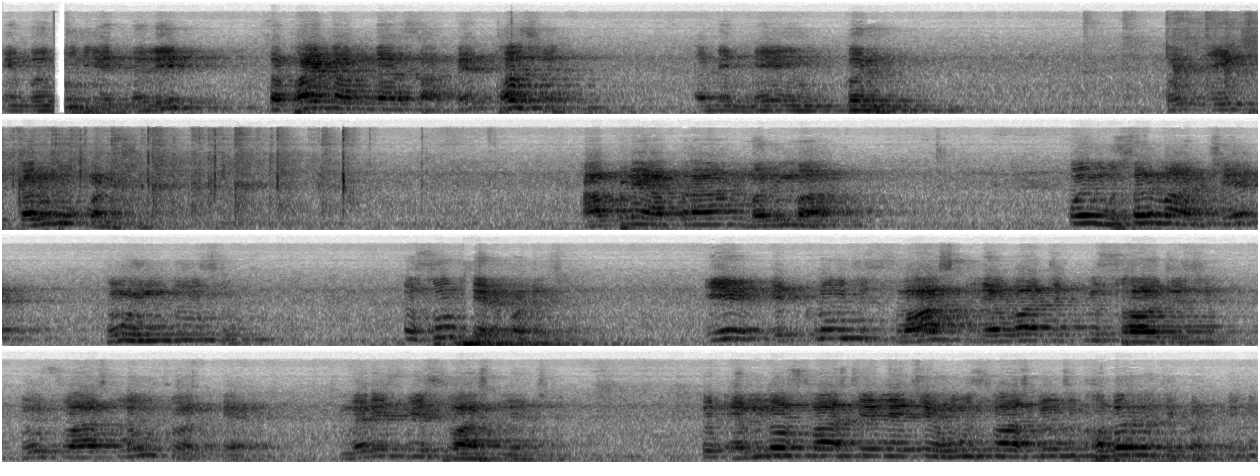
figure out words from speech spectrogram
એ બધું એ દલિત સફાઈ કામદાર સાથે થશે. અને મેં એવું કર્યું. તો એ કરવું પડશે. આપણે આપણા મનમાં કોઈ મુસલમાન છે, હું હિન્દુ છું, તો શું ફેર પડે છે? એ એટલું જ શ્વાસ લેવા જેટલું સહજ છે. હું શ્વાસ લઉં છું અત્યારે. નરેશભાઈ શ્વાસ લે છે. તો એમનો શ્વાસ એ લે છે, હું શ્વાસ લઉં છું ખબર નથી પડતી.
